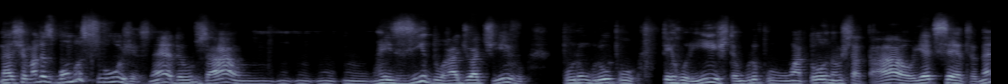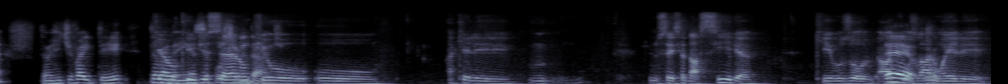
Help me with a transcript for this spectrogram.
nas chamadas bombas sujas, né? de usar um, um, um resíduo radioativo por um grupo terrorista, um grupo, um ator não estatal e etc. Né? Então a gente vai ter também que é o que disseram que o, o aquele não sei se é da Síria, que usou, é, acusaram o... ele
